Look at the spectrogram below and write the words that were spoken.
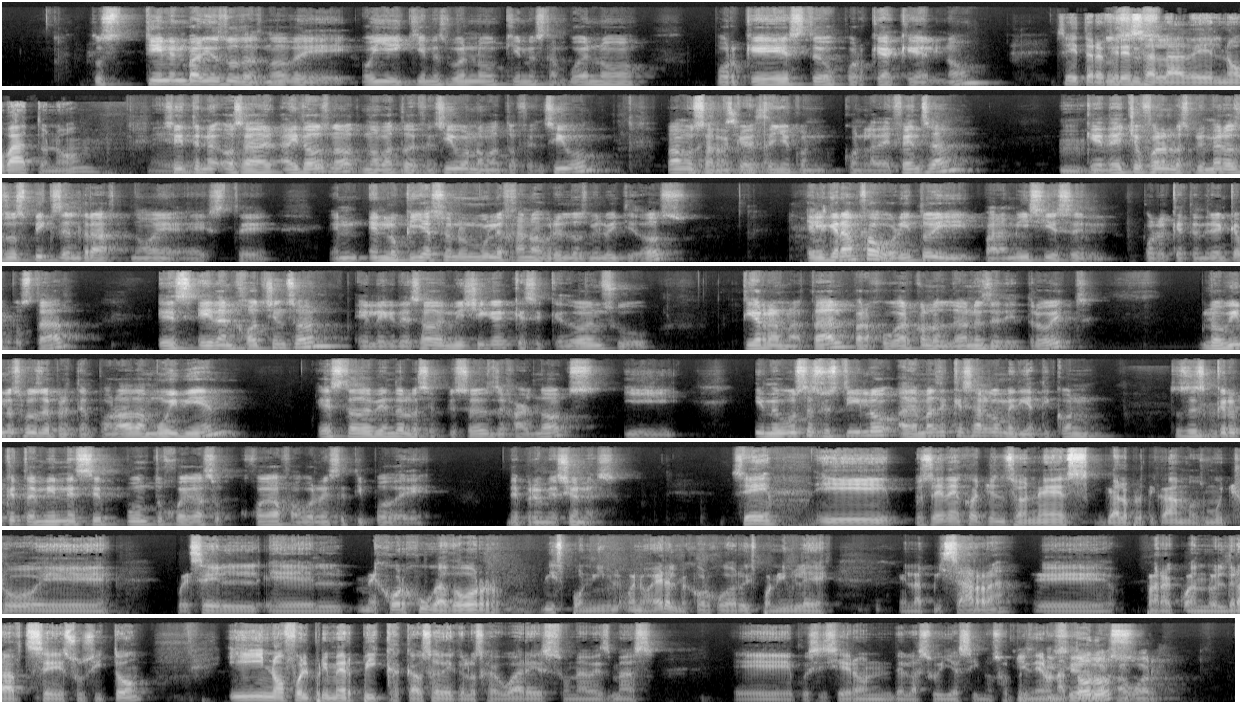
Entonces tienen varias dudas, ¿no? De, oye, ¿y quién es bueno? ¿Quién no es tan bueno? ¿Por qué este o por qué aquel, no? Sí, te refieres a la del novato, ¿no? Sí, eh, o sea, hay dos, ¿no? Novato defensivo, novato ofensivo. Vamos a arrancar este año con, la defensa, mm. que de hecho fueron los primeros dos picks del draft, ¿no? Eh, este, en, lo que ya suena un muy lejano abril 2022. El gran favorito, y para mí sí es el por el que tendrían que apostar, es Aidan Hutchinson, el egresado de Michigan que se quedó en su tierra natal para jugar con los Leones de Detroit. Lo vi en los juegos de pretemporada muy bien. He estado viendo los episodios de Hard Knocks y, me gusta su estilo, además de que es algo mediaticón. Entonces creo que también ese punto juega, juega a favor en este tipo de, de premiaciones. Sí, y pues Aiden Hutchinson es, ya lo platicábamos mucho, eh, pues el, mejor jugador disponible, bueno, era el mejor jugador disponible en la pizarra eh, para cuando el draft se suscitó y no fue el primer pick a causa de que los jaguares una vez más eh, pues hicieron de las suyas y nos sorprendieron a todos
